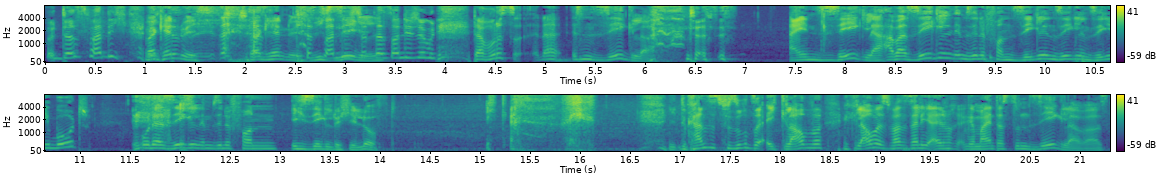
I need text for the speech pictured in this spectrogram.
Und das fand ich. Man ich, kennt das, mich. Das, Man kennt mich, Das wie ich fand ich schon, segel. das fand ich schon gut. Da wurdest du, da ist ein Segler. Das ist. Ein Segler, aber segeln im Sinne von segeln, segeln, Segelboot? Oder segeln im Sinne von ich segel durch die Luft? Ich, du kannst es versuchen so, ich glaube, ich glaube, es war tatsächlich einfach gemeint, dass du ein Segler warst.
